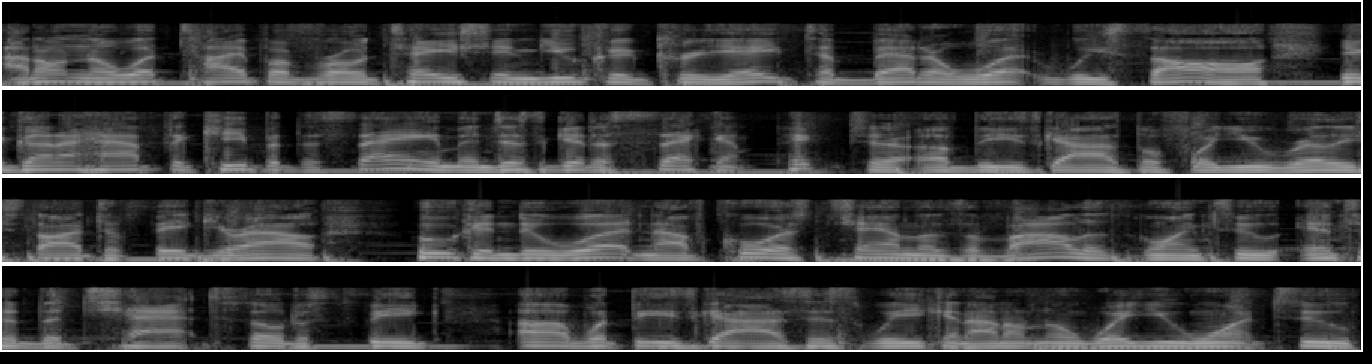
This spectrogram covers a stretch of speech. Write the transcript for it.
I don't know what type of rotation you could create to better what we saw. You're gonna have to keep it the same and just get a second picture of these guys before you really start to figure out who can do what. Now, of course, Chandler Zavala is going to enter the chat, so to speak, uh, with these guys this week, and I don't know where you want to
